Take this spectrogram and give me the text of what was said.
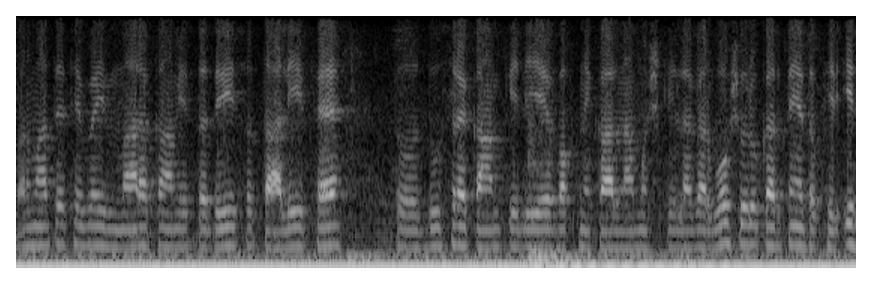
فرماتے تھے، بھائی ہمارا کام یہ تدریس و تعلیف ہے، تو دوسرے کام کے لیے وقت نکالنا مشکل اگر وہ شروع کرتے ہیں تو پھر اس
